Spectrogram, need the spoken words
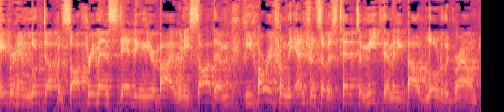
Abraham looked up and saw three men standing nearby. When he saw them, he hurried from the entrance of his tent to meet them, and he bowed low to the ground.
